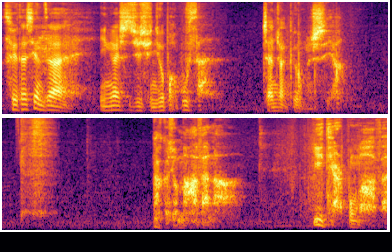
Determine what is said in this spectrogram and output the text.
所以他现在应该是去寻求保护伞，辗转给我们施压。那可就麻烦了。一点不麻烦。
